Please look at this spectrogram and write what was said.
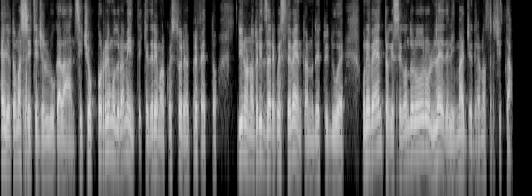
Elio Tomassetti e Gianluca Lanzi. Ci opporremo duramente e chiederemo al questore e al prefetto di non autorizzare questo evento, hanno detto i due. Un evento che secondo loro lede l'immagine della nostra città,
